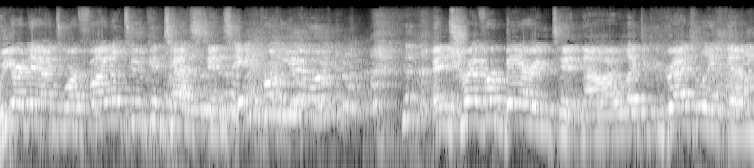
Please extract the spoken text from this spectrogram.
we are down to our final two contestants, April Yoon and Trevor Barrington. Now, I would like to congratulate them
